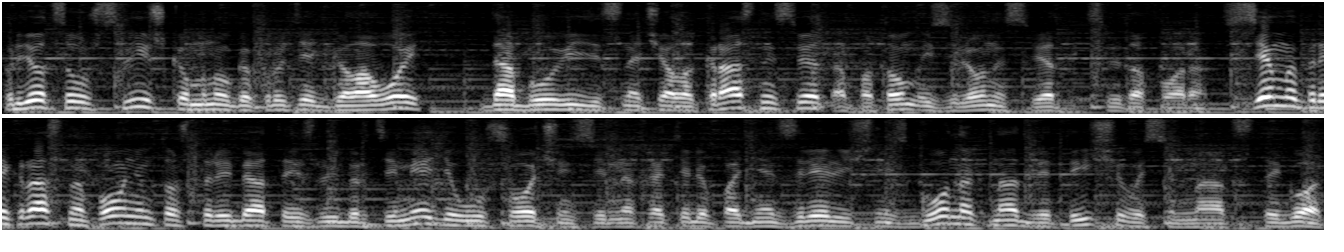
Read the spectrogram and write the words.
придется уж слишком много крутить головой, дабы увидеть сначала красный свет, а потом и зеленый свет светофора. Все мы прекрасно помним то, что ребята из Liberty Media уж очень сильно хотели поднять зрелищность гонок на 2018 год.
